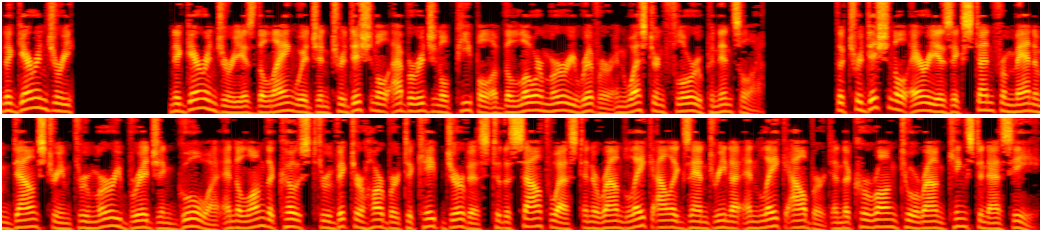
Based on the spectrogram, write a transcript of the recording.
Ngarrindjeri Ngarrindjeri is the language and traditional Aboriginal people of the lower Murray River and western Fleurieu Peninsula. The traditional areas extend from Mannum downstream through Murray Bridge and Goolwa and along the coast through Victor Harbor to Cape Jervis to the southwest and around Lake Alexandrina and Lake Albert and the Coorong to around Kingston SE.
